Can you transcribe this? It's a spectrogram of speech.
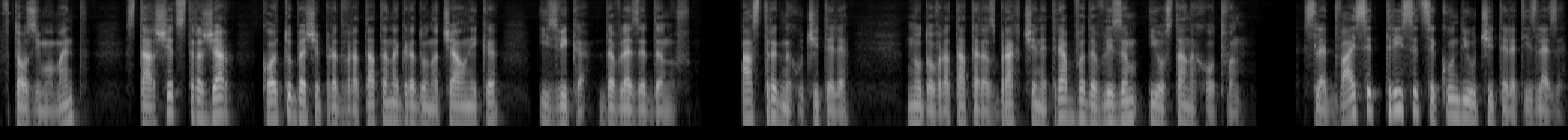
В този момент старшият стражар, който беше пред вратата на градоначалника, извика да влезе Дънов. Аз тръгнах учителя, но до вратата разбрах, че не трябва да влизам и останах отвън. След 20-30 секунди учителят излезе.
